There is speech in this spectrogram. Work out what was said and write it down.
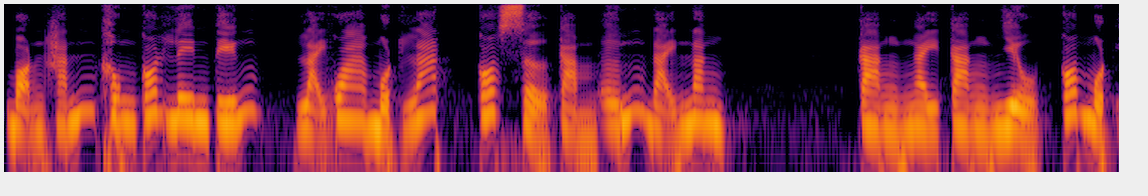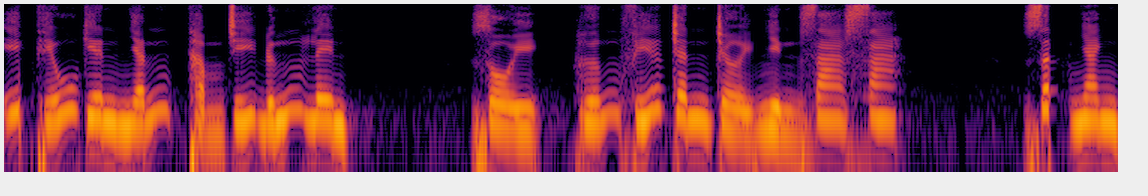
Bọn hắn không có lên tiếng, lại qua một lát, có sở cảm ứng đại năng. Càng ngày càng nhiều, có một ít thiếu kiên nhẫn, thậm chí đứng lên. Rồi, hướng phía chân trời nhìn ra xa. Rất nhanh,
